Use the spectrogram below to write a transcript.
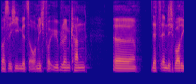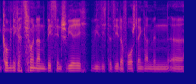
was ich ihm jetzt auch nicht verübeln kann. Äh, letztendlich war die Kommunikation dann ein bisschen schwierig, wie sich das jeder vorstellen kann, wenn äh,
